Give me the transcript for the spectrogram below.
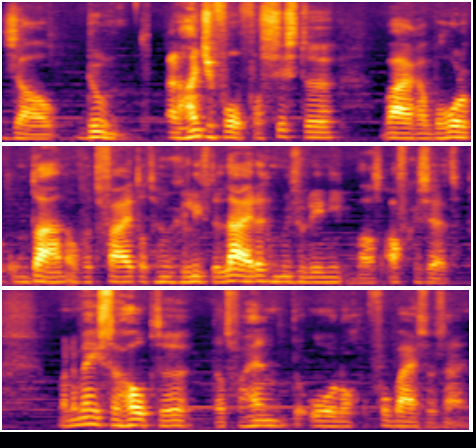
zou doen. Een handjevol fascisten waren behoorlijk ontdaan over het feit dat hun geliefde leider Mussolini was afgezet. Maar de meesten hoopten dat voor hen de oorlog voorbij zou zijn.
